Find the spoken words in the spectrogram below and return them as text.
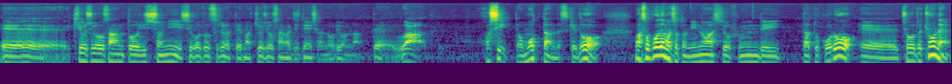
えー清志郎さんと一緒に仕事をするようになって、まあ、清志郎さんが自転車に乗るようになってうわ欲しいって思ったんですけど、まあ、そこでもちょっと二の足を踏んでいったところ、えーちょうど去年、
